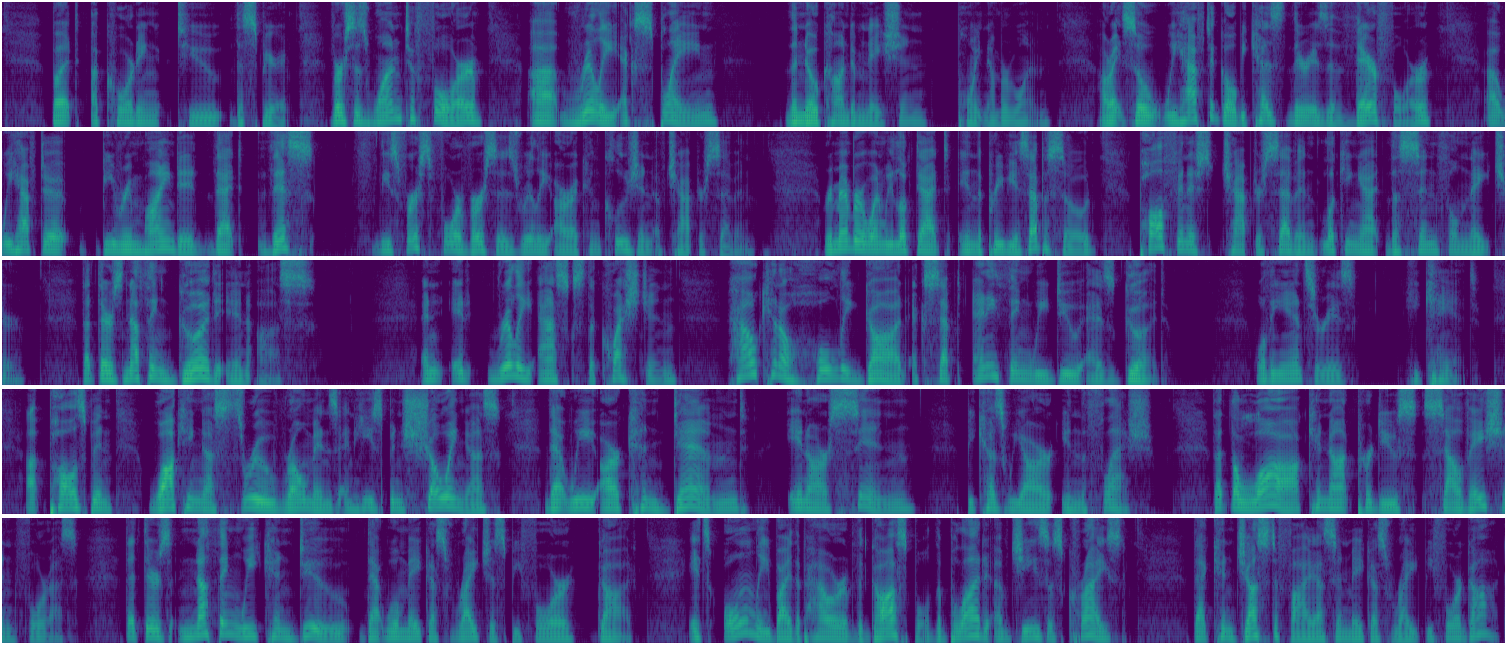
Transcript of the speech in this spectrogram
but according to the Spirit. Verses 1 to 4 uh, really explain the no condemnation point number one. All right, so we have to go because there is a therefore. Uh, we have to be reminded that this these first four verses really are a conclusion of chapter 7. Remember when we looked at in the previous episode, Paul finished chapter 7 looking at the sinful nature, that there's nothing good in us. And it really asks the question how can a holy God accept anything we do as good? Well, the answer is he can't. Uh, Paul's been walking us through Romans and he's been showing us that we are condemned in our sin because we are in the flesh. That the law cannot produce salvation for us. That there's nothing we can do that will make us righteous before God. It's only by the power of the gospel, the blood of Jesus Christ, that can justify us and make us right before God.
